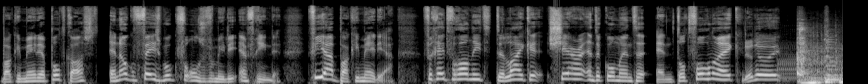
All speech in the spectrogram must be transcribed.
@bakkiemediapodcast en ook op Facebook voor onze familie en vrienden via Bakkie Media. Vergeet vooral niet te liken, sharen en te commenten en tot volgende week. Doei doei.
